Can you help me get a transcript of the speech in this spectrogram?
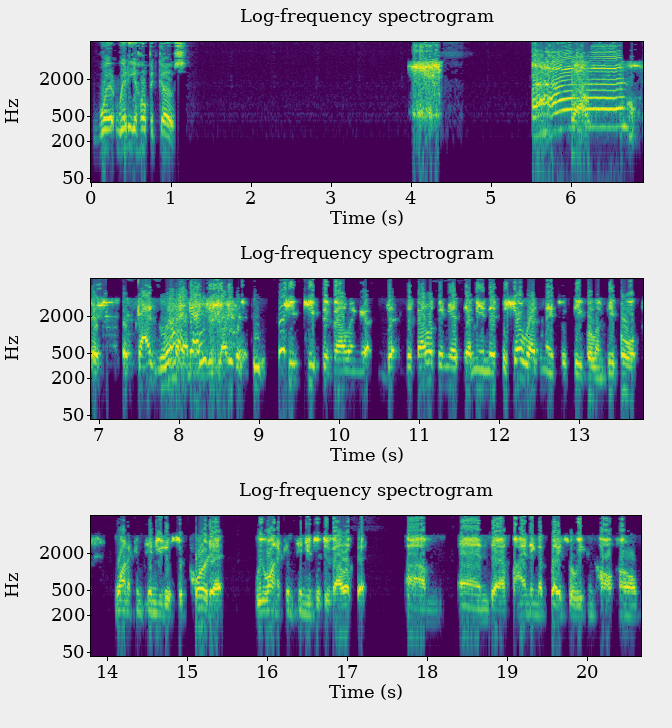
where where do you hope it goes? Uh, It's, the sky's the limit. Okay. We'd like keep- keep keep developing it, de- developing it. I mean, if the show resonates with people and people want to continue to support it, we want to continue to develop it. Um, and uh, finding a place where we can call home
